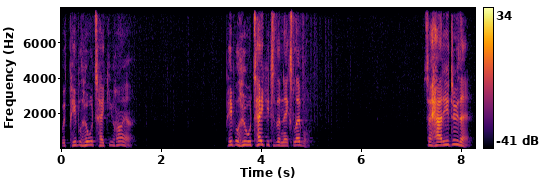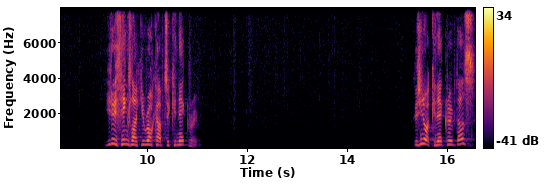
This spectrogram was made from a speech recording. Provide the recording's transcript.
with people who will take you higher people who will take you to the next level. So, how do you do that? You do things like you rock up to Connect Group. Because you know what Connect Group does?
